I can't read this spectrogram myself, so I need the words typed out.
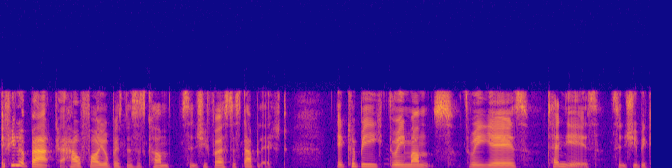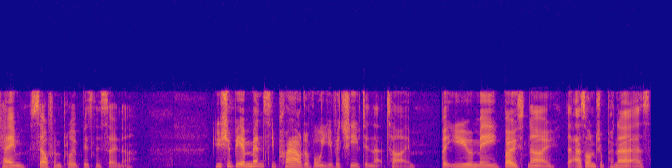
If you look back at how far your business has come since you first established, it could be three months, three years, 10 years since you became self employed business owner. You should be immensely proud of all you've achieved in that time, but you and me both know that as entrepreneurs,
